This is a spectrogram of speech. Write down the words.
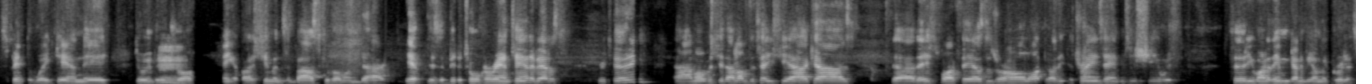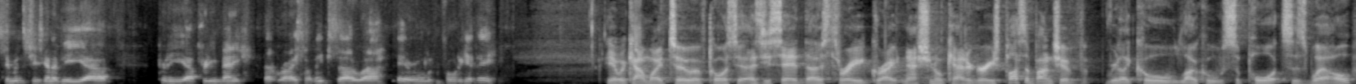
spent the week down there doing a bit mm. of driving at both Symmons and Baskerville. And uh, yep, there's a bit of talk around town about us returning. Um, obviously, they love the TCR cars. Uh, the S5000s are a highlight, but I think the Trans Ams this year with 31 of them going to be on the grid at Symmons. She's going to be uh, pretty uh, pretty manic that race, I think. So uh, yeah, we're all looking forward to get there. Yeah, we can't wait to. Of course, as you said, those three great national categories, plus a bunch of really cool local supports as well.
